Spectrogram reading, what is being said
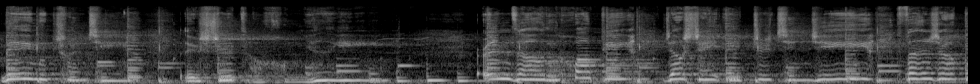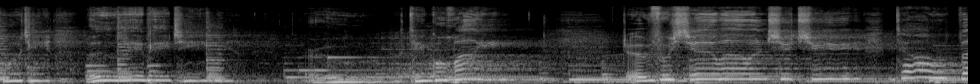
眉目传情，绿石桃红眼影，人造的花瓶，叫谁一掷千金？反射过境，沦为背景，如天光幻影。这幅线弯弯曲曲，跳吧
